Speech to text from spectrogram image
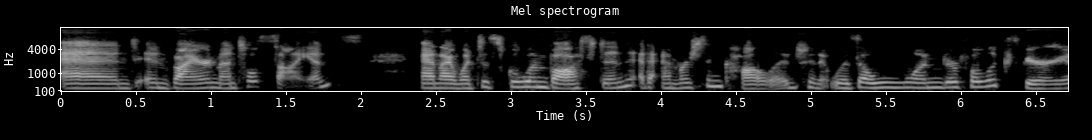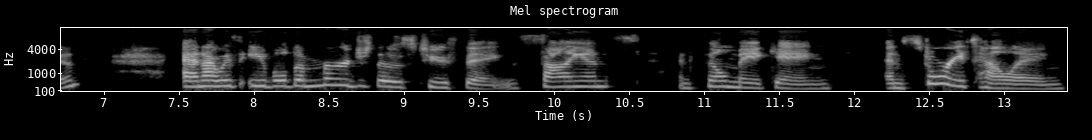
and environmental science. And I went to school in Boston at Emerson College, and it was a wonderful experience. And I was able to merge those two things science and filmmaking and storytelling.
